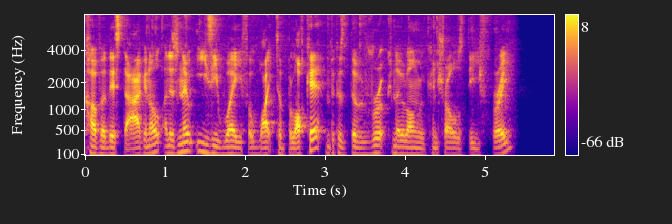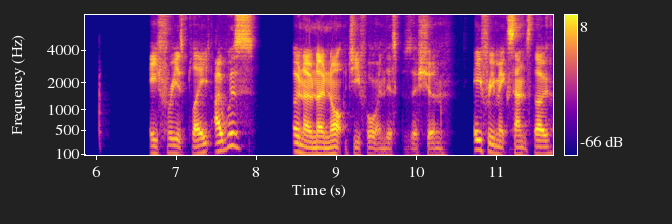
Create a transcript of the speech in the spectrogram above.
cover this diagonal, and there's no easy way for white to block it, because the rook no longer controls d3. a3 is played. I was... Oh no, no, not g4 in this position. a3 makes sense, though,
